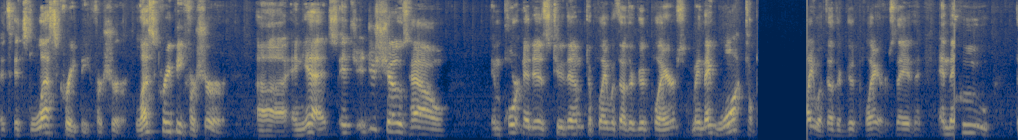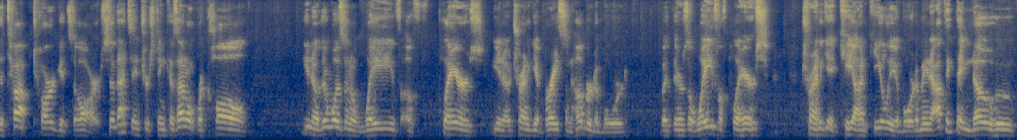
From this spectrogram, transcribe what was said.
It's it's less creepy for sure. Less creepy for sure. Uh, and yeah, it's it, it just shows how important it is to them to play with other good players. I mean, they want to play with other good players. They and they who the top targets are. So that's interesting because I don't recall, you know, there wasn't a wave of players, you know, trying to get Brayson Hubbard aboard, but there's a wave of players trying to get Keon Keeley aboard. I mean, I think they know who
